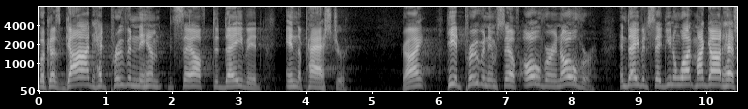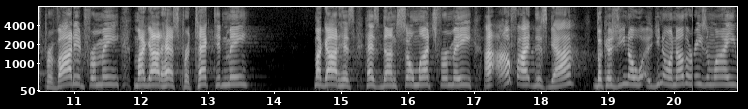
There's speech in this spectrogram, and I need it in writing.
Because God had proven to himself to David in the pasture, right? He had proven himself over and over. And David said, You know what? My God has provided for me, my God has protected me. My God has, has done so much for me. I, will fight this guy because you know, you know another reason why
